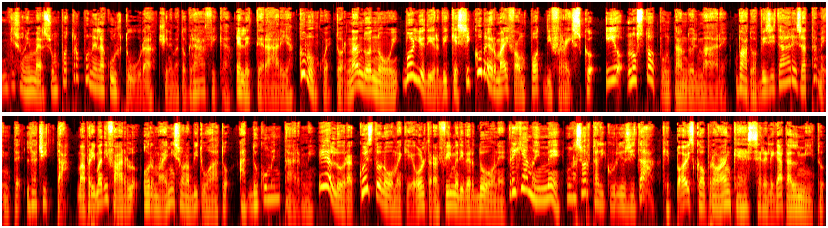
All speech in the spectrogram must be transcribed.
mi sono immerso un po' troppo nella cultura cinematografica e letteraria. Comunque, tornando a noi, voglio dirvi che siccome ormai fa un po' di fresco, io non sto puntando il mare, vado a visitare esattamente la città. Ma prima di farlo, ormai mi sono abituato a documentarmi. E allora, questo nome che oltre al film di Verdone richiama in me una sorta di curiosità, che poi scopro anche essere legata al mito,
